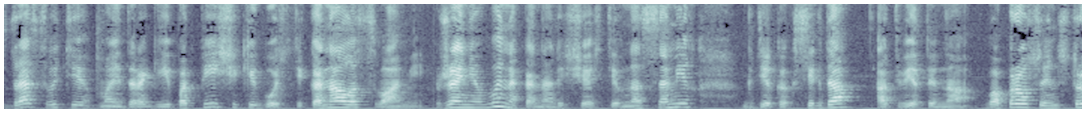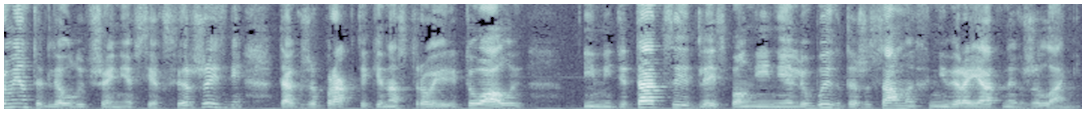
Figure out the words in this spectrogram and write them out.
Здравствуйте, мои дорогие подписчики, гости канала, с вами Женя, вы на канале Счастье в нас самих, где, как всегда, ответы на вопросы, инструменты для улучшения всех сфер жизни, также практики, настрои, ритуалы и медитации для исполнения любых, даже самых невероятных желаний.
